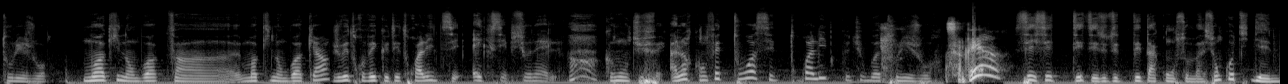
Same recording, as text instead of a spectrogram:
tous les jours moi qui n'en bois enfin moi qui n'en bois qu'un je vais trouver que tes 3 litres c'est exceptionnel. Oh, comment tu fais? Alors qu'en fait toi c'est 3 litres que tu bois tous les jours. C'est rien. C'est ta consommation quotidienne.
